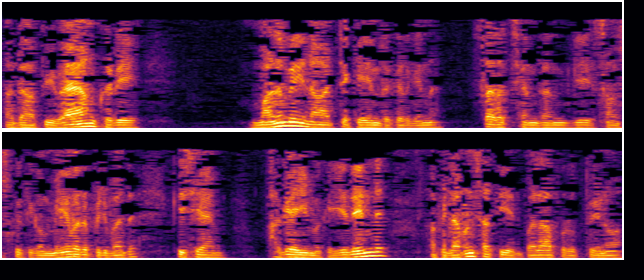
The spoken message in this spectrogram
අද අපි වෑයම් කරේ මනමේ නාට්‍ය කේන්ද්‍ර කරගෙන සරත් චන්ද්‍රන්ගේ සංස්කෘතික මෙහෙවර පිළිබඳ කිසියම් අගැයීමක යෙදෙන්න අපි ලබන සතියේ බලාපොරොත්තු වෙනවා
